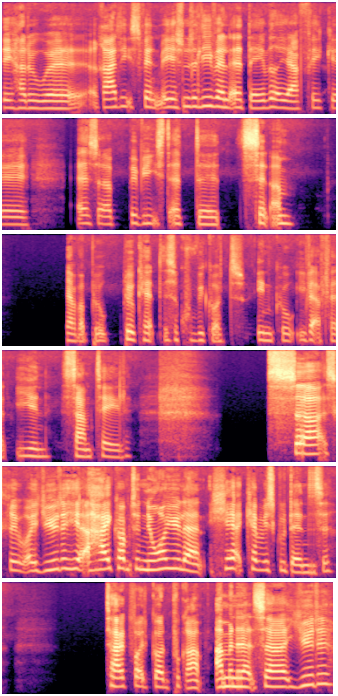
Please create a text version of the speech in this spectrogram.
det har du øh, ret i, Svend. Men jeg synes alligevel, at David og jeg fik øh, altså bevist, at øh, selvom jeg var blev, blev kaldt det, så kunne vi godt indgå, i hvert fald i en samtale. Så skriver Jytte her, hej, kom til Nordjylland. Her kan vi sgu danse. Tak for et godt program. Jamen altså, Jytte,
